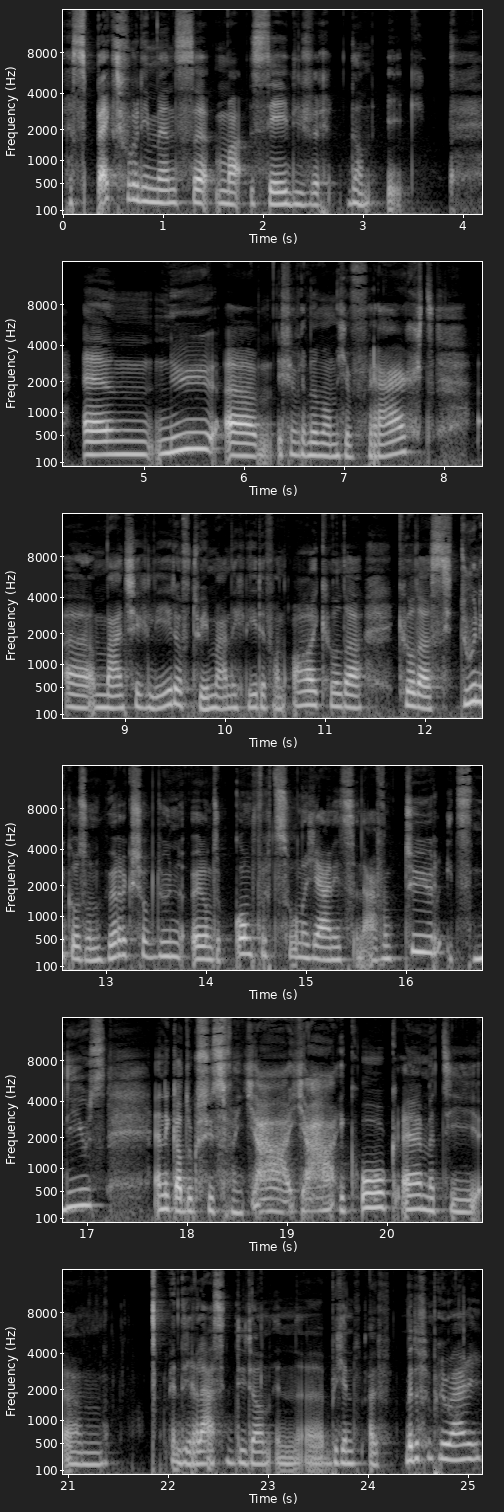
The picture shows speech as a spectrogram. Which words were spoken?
Respect voor die mensen, maar zij liever dan ik. En nu uh, heeft mijn vriendin dan gevraagd, uh, een maandje geleden of twee maanden geleden, van oh, ik wil dat, ik wil dat doen, ik wil zo'n workshop doen, uit onze comfortzone gaan, iets, een avontuur, iets nieuws. En ik had ook zoiets van, ja, ja, ik ook, hè, met die... Um, die relatie die dan in uh, begin, uh, midden februari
